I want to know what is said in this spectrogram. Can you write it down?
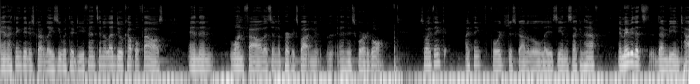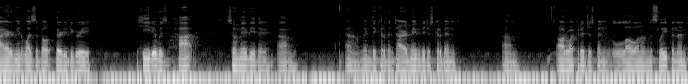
and I think they just got lazy with their defense, and it led to a couple fouls, and then one foul that's in the perfect spot, and it, and they scored a goal. So I think I think Forge just got a little lazy in the second half, and maybe that's them being tired. I mean, it was about thirty degree heat. It was hot, so maybe they um, I don't know. Maybe they could have been tired. Maybe they just could have been. Um, Ottawa could have just been lulling them to sleep and then,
